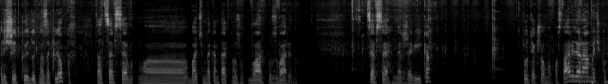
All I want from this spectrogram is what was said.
решіткою йдуть на закльопках, то це все бачимо на контактну варку зварено. Це все нержавійка. Тут, якщо ми поставили рамочку,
